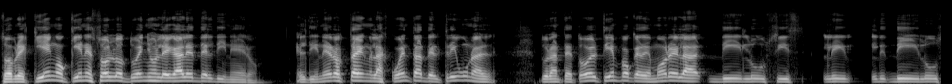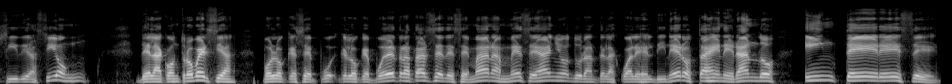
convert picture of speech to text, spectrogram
sobre quién o quiénes son los dueños legales del dinero. El dinero está en las cuentas del tribunal durante todo el tiempo que demore la dilucidación de la controversia, por lo que, se, lo que puede tratarse de semanas, meses, años, durante las cuales el dinero está generando intereses.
